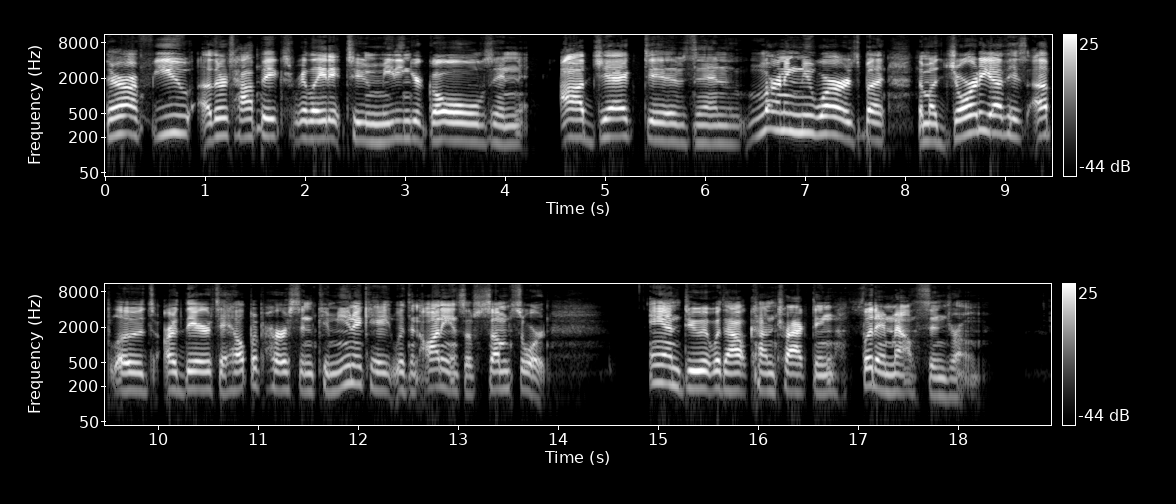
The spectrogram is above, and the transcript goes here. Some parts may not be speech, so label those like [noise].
There are a few other topics related to meeting your goals and objectives and learning new words, but the majority of his uploads are there to help a person communicate with an audience of some sort and do it without contracting foot and mouth syndrome.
